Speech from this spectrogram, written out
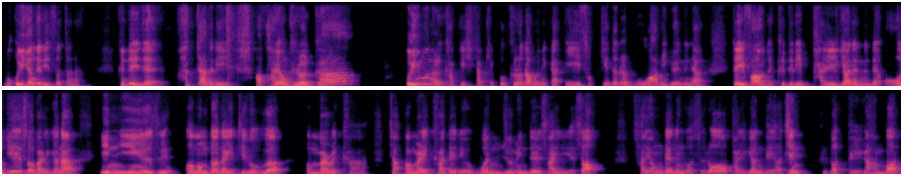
뭐 의견들이 있었잖아. 근데 이제 학자들이 아 과연 그럴까 의문을 갖기 시작했고 그러다 보니까 이 석기들을 뭐와 비교했느냐? They found 그들이 발견했는데 어디에서 발견한? In use among the native of America. 자, 아메리카 대륙 원주민들 사이에서 사용되는 것으로 발견되어진 그것들과 한번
